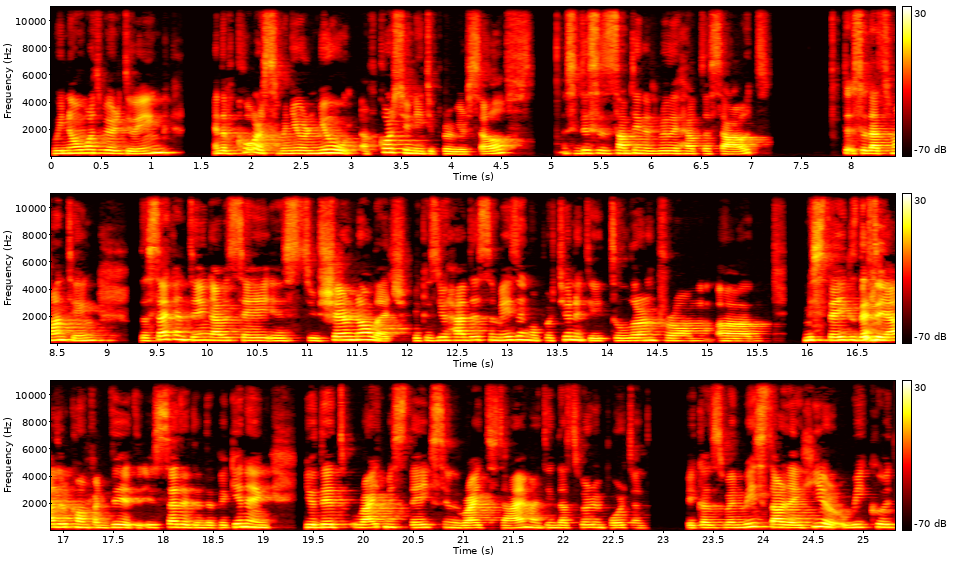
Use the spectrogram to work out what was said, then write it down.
we know what we're doing. And of course, when you're new, of course, you need to prove yourself. So this is something that really helped us out. So that's one thing. The second thing I would say is to share knowledge because you have this amazing opportunity to learn from uh, mistakes that the other company did. You said it in the beginning. You did right mistakes in the right time. I think that's very important because when we started here, we could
